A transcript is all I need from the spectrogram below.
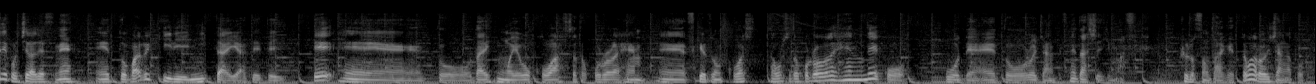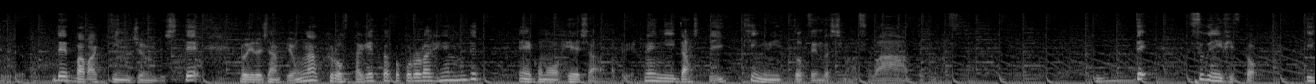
で、こちらですね。えっ、と、バルキリー2体当てていって、えっ、と、大本親を壊したところらへん、えースケルトンを壊し倒したところらへんで、こう、オーデン、えっ、と、ロイちゃんですね、出していきます。クロスのターゲットはロイちゃんが取っていると。で、ババキン準備して、ロイヤルチャンピオンがクロス下げたところらへんで、えーこの弊社あたりですね、に出して一気にユニット全出します。わーっときます。で、すぐにフィット。1、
